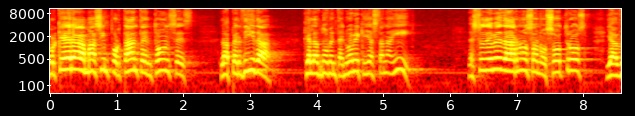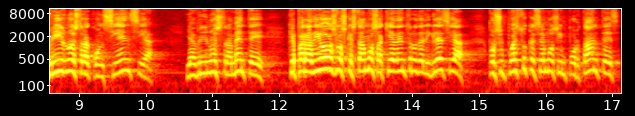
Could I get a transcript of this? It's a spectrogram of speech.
¿Por qué era más importante entonces la perdida que las 99 que ya están ahí? Esto debe darnos a nosotros y abrir nuestra conciencia y abrir nuestra mente, que para Dios los que estamos aquí adentro de la iglesia, por supuesto que somos importantes,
